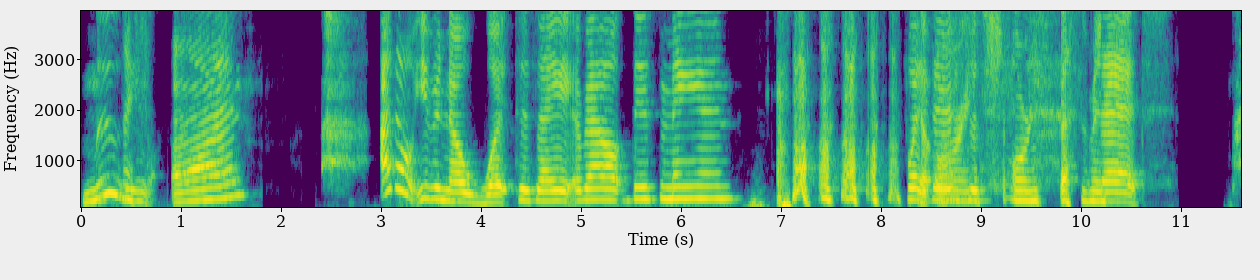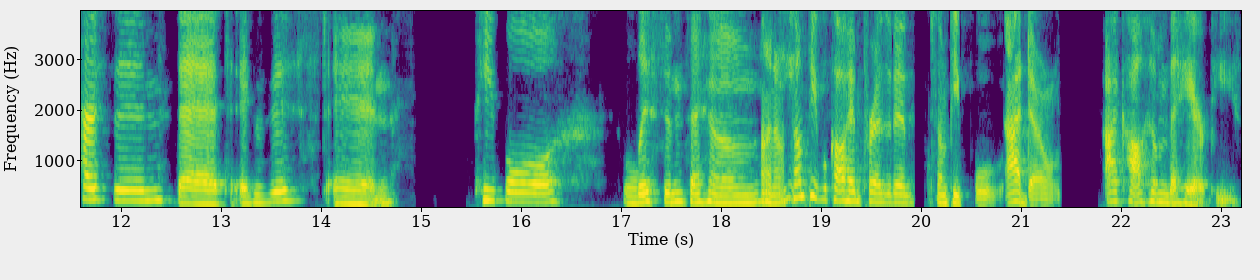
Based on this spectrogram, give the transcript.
Moving Nice. on. I don't even know what to say about this man, but the there's orange, just orange specimen. that person that exists and people listen to him. I know some people call him president. Some people I don't. I call him the hairpiece.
